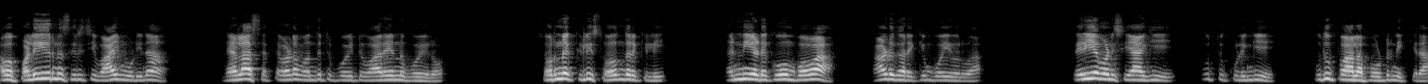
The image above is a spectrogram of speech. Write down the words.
அவள் பளீர்னு சிரித்து வாய் மூடினா நிலா செத்த விடம் வந்துட்டு போயிட்டு வாரேன்னு போயிடும் சொர்ணக்கிளி சுதந்திர கிளி. தண்ணி எடுக்கவும் போவா காடு கரைக்கும் போய் வருவா. பெரிய மனுஷியாகி பூத்து குலுங்கி புதுப்பாலை போட்டு நிற்கிறா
